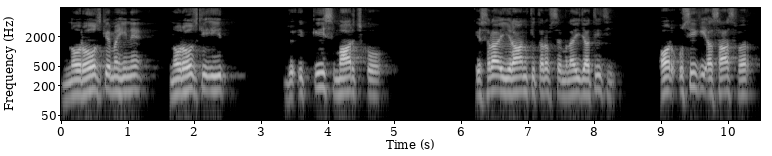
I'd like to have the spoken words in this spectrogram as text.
نوروز کے مہینے نوروز کی عید جو اکیس مارچ کو کسرا ایران کی طرف سے منائی جاتی تھی اور اسی کی اساس پر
